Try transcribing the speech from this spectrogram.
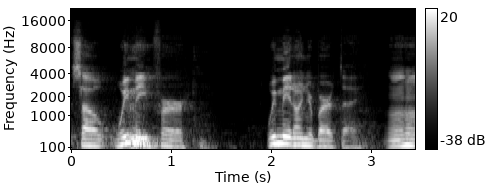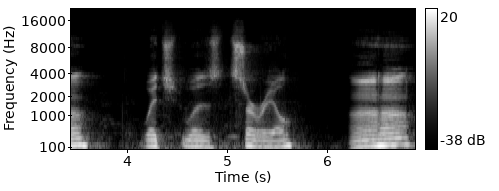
So we meet for, we meet on your birthday, mm-hmm. which was surreal. Mm-hmm.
